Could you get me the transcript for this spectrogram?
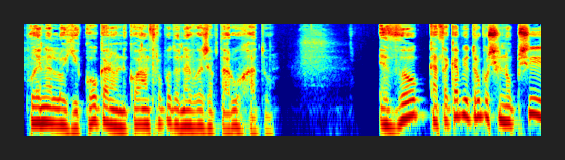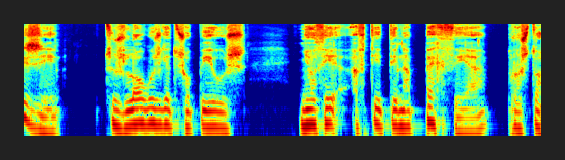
που ένα λογικό κανονικό άνθρωπο τον έβγαζε από τα ρούχα του. Εδώ κατά κάποιο τρόπο συνοψίζει τους λόγους για τους οποίους νιώθει αυτή την απέχθεια προς το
